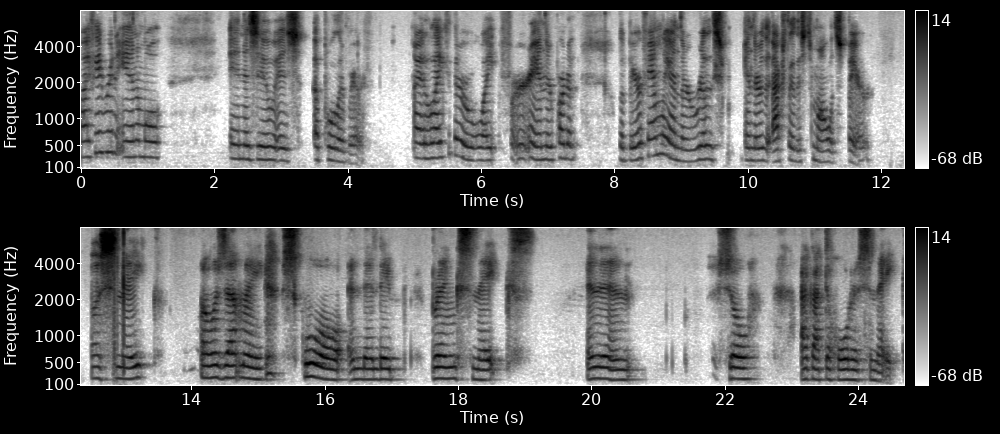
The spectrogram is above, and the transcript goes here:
My favorite animal in a zoo is a polar bear. I like their white fur and they're part of the bear family and they're really and they're actually the smallest bear. A snake. I was at my school and then they bring snakes. And then so I got to hold a snake.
